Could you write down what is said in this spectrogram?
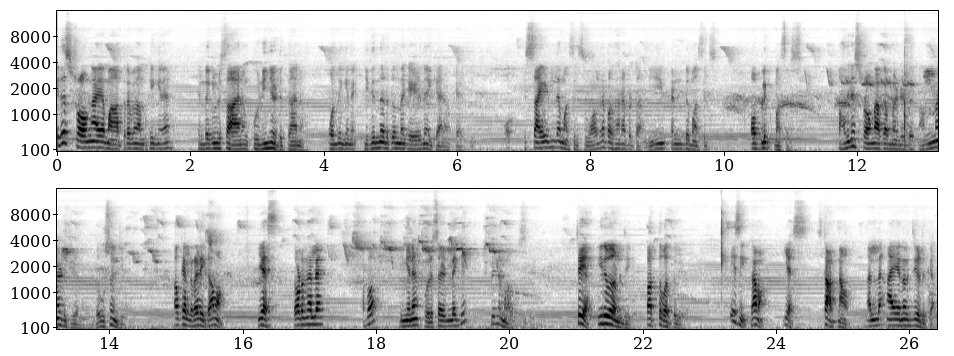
ഇത് സ്ട്രോങ് ആയാൽ മാത്രമേ നമുക്കിങ്ങനെ എന്തെങ്കിലും ഒരു സാധനം കുനിഞ്ഞെടുക്കാനോ ഒന്നിങ്ങനെ ഇരുന്നെടുത്തുനിന്നൊക്കെ എഴുന്നേൽക്കാനോ ഒക്കെ ആയിട്ട് സൈഡിലെ മസിൽസ് വളരെ പ്രധാനപ്പെട്ടതാണ്. ഈ രണ്ട് മസിൽസ് ഒബ്ലിക് മസിൽസ് അതിനെ സ്ട്രോങ് ആക്കാൻ വേണ്ടിയിട്ട് നന്നായിട്ട് ചെയ്യണം. ദിവസവും ചെയ്യണം. ഓക്കെ അല്ലേ? റെഡി കാമോ യെസ് തുടങ്ങല്ലേ? അപ്പോൾ ഇങ്ങനെ ഒരു സൈഡിലേക്ക് പിന്നെ മാറും ചെയ്യാം. ഇരുപതെണ്ണം ചെയ്യും. പത്ത് പത്ത് വീതം ഈസി കമ യെസ് സ്റ്റാർട്ട് നാവും നല്ല ആ എനർജി എടുക്കാം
